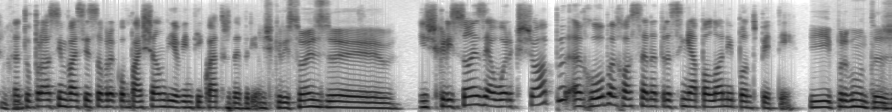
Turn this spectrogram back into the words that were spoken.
Okay. Portanto o próximo vai ser sobre a compaixão, dia 24 de abril. Inscrições é Inscrições é o workshop arroba rossana-apoloni.pt E perguntas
